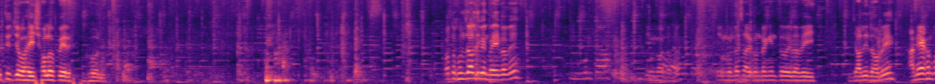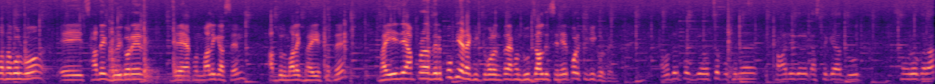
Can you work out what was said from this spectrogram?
ঐতিহ্যবাহী সলপের ঘোল। কতক্ষণ জাল দিবেন ভাই এভাবে? তিন ঘণ্টা না? তিন ঘণ্টা, চার ঘণ্টা কিন্তু ওইভাবেই জাল দিতে হবে। আমি এখন কথা বলব, এই সাদেক দইগড়ের যে এখন মালিক আছেন, আব্দুল মালিক ভাইয়ের সাথে। ভাই এই যে আপনাদের প্রক্রিয়াটা কি একটু বলেন তো এখন দুধ জাল দিচ্ছেন এরপর কি কি করবেন? আমাদের প্রক্রিয়া হচ্ছে প্রথমে খামারিদের কাছ থেকে দুধ সংগ্রহ করা।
